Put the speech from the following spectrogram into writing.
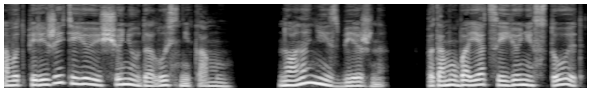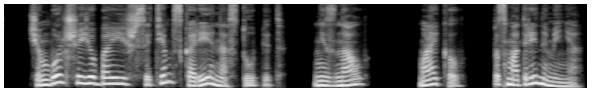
а вот пережить ее еще не удалось никому. Но она неизбежна, потому бояться ее не стоит. Чем больше ее боишься, тем скорее наступит. Не знал? Майкл, посмотри на меня.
